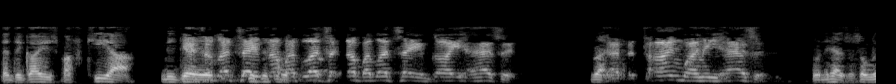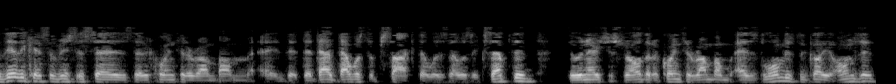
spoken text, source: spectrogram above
then the guy is mafkia midei. Yeah, so let's say, no, but let's say, no, but let's say a guy has it. right. At the time when he has it, when he has it. So over there, the Kesef Mishnah says that according to the Rambam, uh, that, that that that was the psak that was that was accepted through an Eretz Yisrael. That according to the Rambam, as long as the guy owns it,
